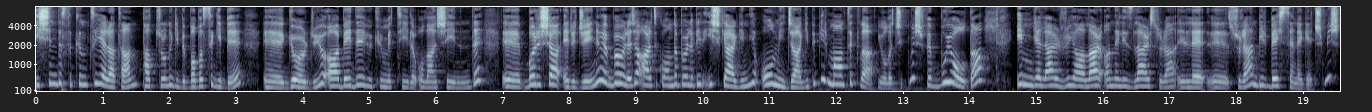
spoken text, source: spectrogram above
işinde sıkıntı yaratan patronu gibi babası gibi e, gördüğü ABD hükümetiyle olan şeyinin de e, barışa ereceğini ve böylece artık onda böyle bir iş gerginliği olmayacağı gibi bir mantıkla yola çıkmış ve bu yolda imgeler, rüyalar, analizler süren, ile, e, süren bir 5 sene geçmiş.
